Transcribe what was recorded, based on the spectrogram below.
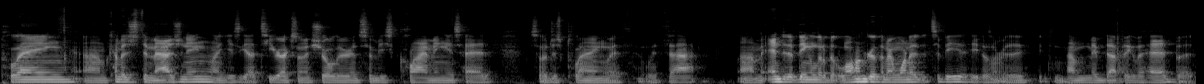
playing, um, kind of just imagining, like he's got T-Rex on his shoulder and somebody's climbing his head. So just playing with, with that. Um, it ended up being a little bit longer than I wanted it to be. He doesn't really, he doesn't have maybe that big of a head, but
